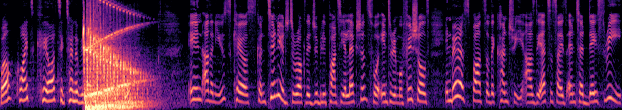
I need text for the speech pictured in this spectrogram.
Well, quite chaotic turn of events. In other news, chaos continued to rock the Jubilee Party elections for interim officials in various parts of the country as the exercise entered day three.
